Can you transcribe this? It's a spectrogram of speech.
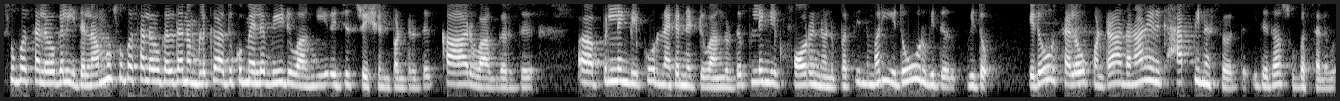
சுப செலவுகள் இதெல்லாமும் சுப செலவுகள் தான் நம்மளுக்கு. அதுக்கும் மேலே வீடு வாங்கி ரெஜிஸ்ட்ரேஷன் பண்ணுறது கார் வாங்குறது பிள்ளைங்களுக்கு ஒரு நகை நெட்டு வாங்குறது பிள்ளைங்களுக்கு ஃபாரின் அனுப்புறது இந்த மாதிரி ஏதோ ஒரு வித விதம் ஏதோ ஒரு செலவு பண்ணுறேன் அதனால் எனக்கு ஹாப்பினஸ் வருது. இதுதான் சுப செலவு.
